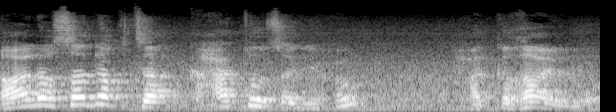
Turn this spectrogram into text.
قال صدقت. كحتو صديحو. حق غايلو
